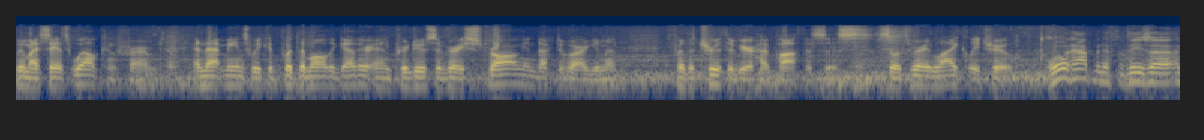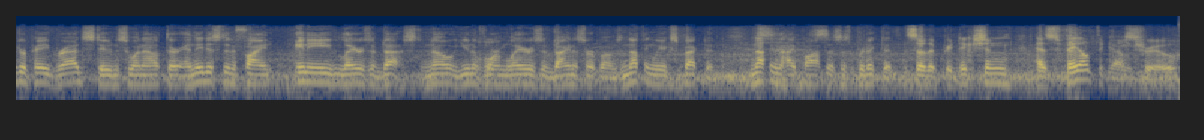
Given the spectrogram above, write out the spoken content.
we might say it's well confirmed. And that means we could put them all together and produce a very strong inductive argument for the truth of your hypothesis. So it's very likely true. What would happen if these uh, underpaid grad students went out there and they just didn't find any layers of dust, no uniform Mm-hmm. layers of dinosaur bones, nothing we expected, nothing the hypothesis predicted? So the prediction has failed to come true,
